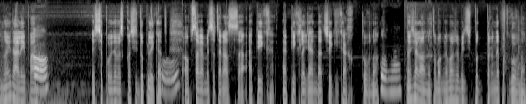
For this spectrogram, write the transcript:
no i dalej pan. O. Jeszcze powinno wyskoczyć duplikat. U. Obstawiamy co teraz? Epic, Epic Legenda czy Giga gówno? Gówno. No zielony, to mogę, może być podbrane pod gówno.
